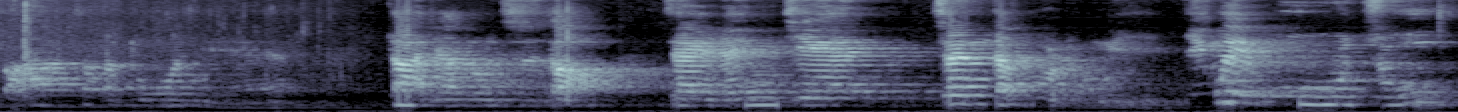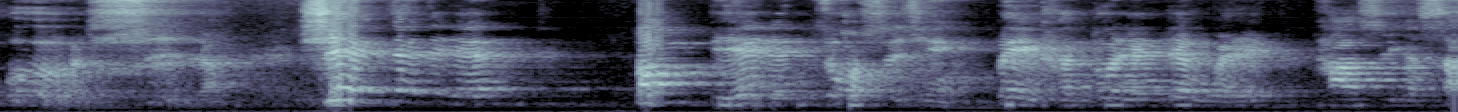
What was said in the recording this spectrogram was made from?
法这么多年，大家都知道。在人间真的不容易，因为五浊恶世啊。现在帮别人做事情，被很多人认为他是一个傻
